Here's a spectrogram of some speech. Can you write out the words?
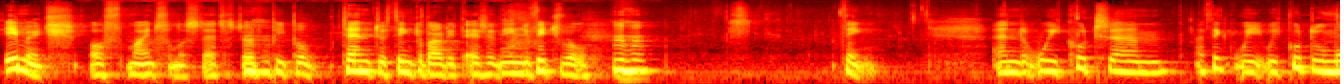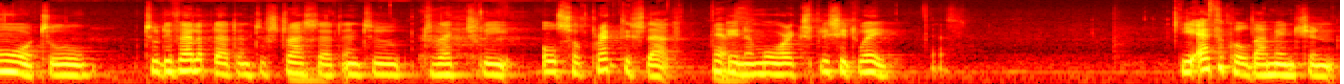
image of mindfulness that sort of people tend to think about it as an individual thing. And we could, um, I think we, we could do more to, to develop that and to stress that and to, to actually also practice that Yes. in a more explicit way. The ethical dimension,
